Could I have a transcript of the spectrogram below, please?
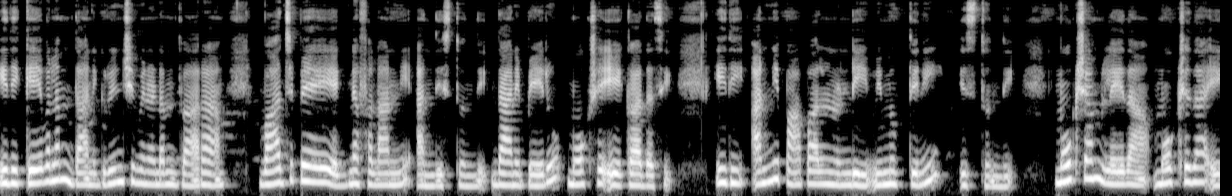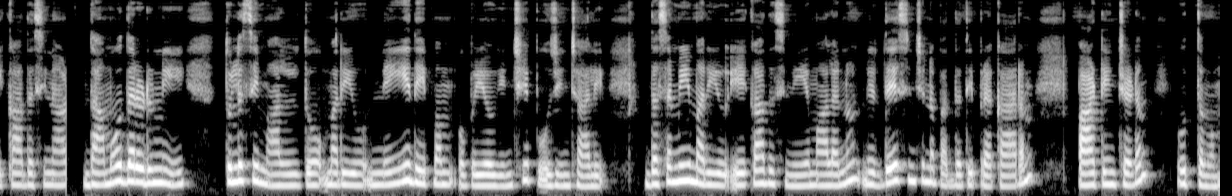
ఇది కేవలం దాని గురించి వినడం ద్వారా వాజపేయ యజ్ఞ ఫలాన్ని అందిస్తుంది. దాని పేరు మోక్ష ఏకాదశి. ఇది అన్ని పాపాల నుండి విముక్తిని ఇస్తుంది. మోక్షం లేదా మోక్షద ఏకాదశి నాడు దామోదరుడిని తులసి మాలలతో మరియు నెయ్యి దీపం ఉపయోగించి పూజించాలి. దశమి మరియు ఏకాదశి నియమాలను నిర్దేశించిన పద్ధతి ప్రకారం పాటించడం ఉత్తమం.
